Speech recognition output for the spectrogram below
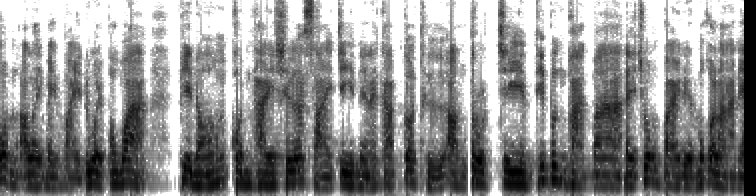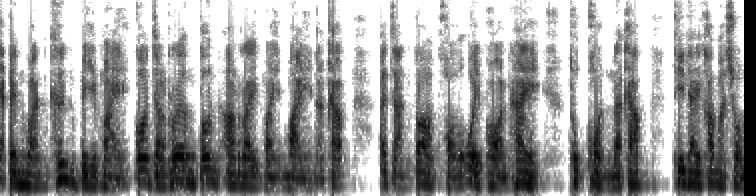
ต้นอะไรใหม่ ๆ ด้วย เพราะว่าพี่น้องคนไทยเชื้อสายจีนเนี่ยนะครับ ก็ถือเอาตรุษจีนที่เพิ่งผ่านมาในช่วงปลายเดือนมกราเนี่ยเป็นวันขึ้นปีใหม่ ก็จะเริ่มต้นอะไรใหม่ ๆ นะครับ อาจารย์ก็ขออวยพรให้ทุกคนนะครับ ที่ได้เข้ามาชม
